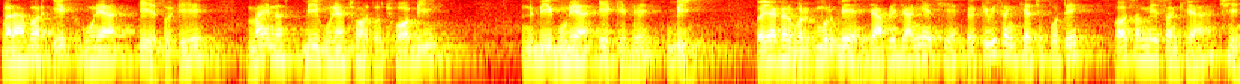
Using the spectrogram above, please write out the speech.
બરાબર એક ગુણ્યા એ. તો એ માઇનસ બી ગુણ્યા છ. તો છ બી અને બી ગુણ્યા એક એટલે બી. તો અહીંયા આગળ વર્ગમૂળ બે જે આપણે જાણીએ છીએ કે કેવી સંખ્યા છે? પોતે અસમય સંખ્યા છે.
